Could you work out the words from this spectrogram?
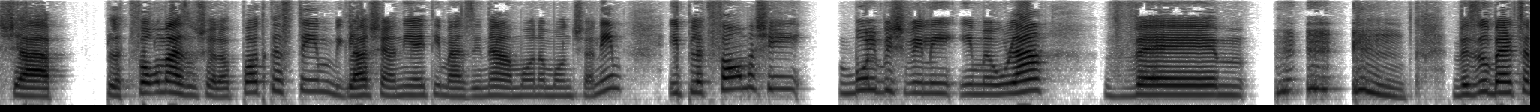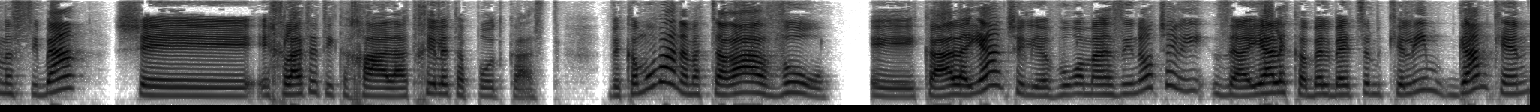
שהפלטפורמה הזו של הפודקאסטים, בגלל שאני הייתי מאזינה המון המון שנים, היא פלטפורמה שהיא בול בשבילי, היא מעולה, ו... וזו בעצם הסיבה שהחלטתי ככה להתחיל את הפודקאסט. וכמובן המטרה עבור קהל היעד שלי, עבור המאזינות שלי, זה היה לקבל בעצם כלים גם כן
